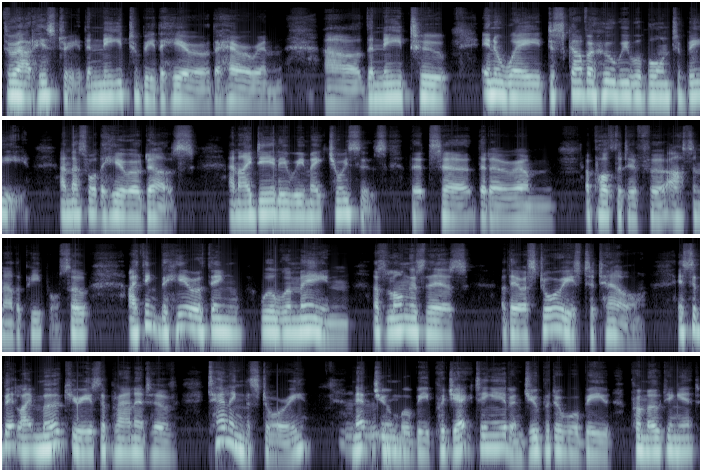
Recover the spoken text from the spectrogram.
throughout history the need to be the hero, the heroine, uh, the need to, in a way, discover who we were born to be. And that's what the hero does. And ideally, we make choices that uh, that are um, a positive for us and other people. So I think the hero thing will remain as long as there's there are stories to tell. It's a bit like Mercury is the planet of telling the story. Mm-hmm. Neptune will be projecting it, and Jupiter will be promoting it.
